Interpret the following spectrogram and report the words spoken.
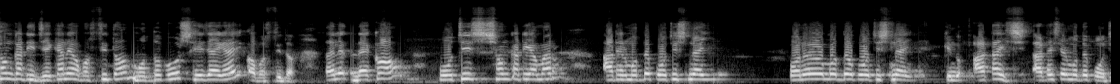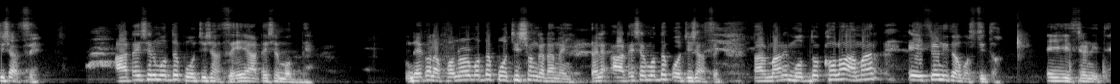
সংখ্যাটি যেখানে অবস্থিত মধ্যকোষ সেই জায়গায় অবস্থিত। তাহলে দেখো, পঁচিশ সংখ্যাটি আমার আটের মধ্যে পঁচিশ নাই। পনেরোর মধ্যে পঁচিশ নাই, কিন্তু আঠাইশ, আঠাইশের মধ্যে পঁচিশ আছে। আঠাইশের মধ্যে পঁচিশ আছে, এই আঠাইশের মধ্যে। দেখো না, পনেরোর মধ্যে পঁচিশ সংখ্যাটা নাই, তাহলে আঠাইশের মধ্যে পঁচিশ আছে। তার মানে মধ্যক হলো আমার এই শ্রেণীতে অবস্থিত, এই এই শ্রেণীতে।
